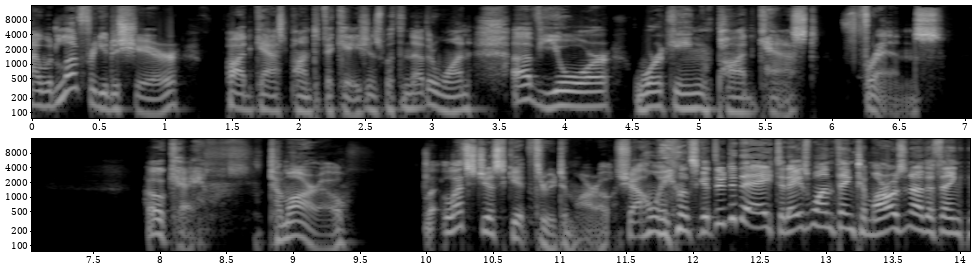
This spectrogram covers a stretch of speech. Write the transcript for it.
I would love for you to share podcast pontifications with another one of your working podcast friends. Okay, tomorrow let's just get through tomorrow, shall we? Let's get through today. Today's one thing, tomorrow's another thing,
